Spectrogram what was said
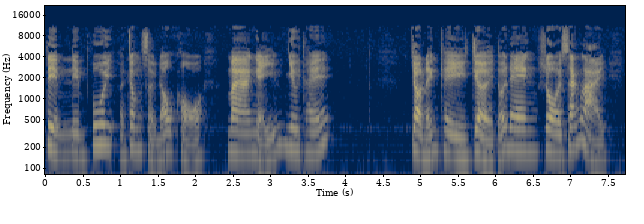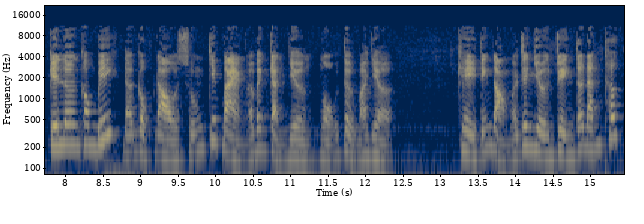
tìm niềm vui ở trong sự đau khổ mà nghĩ như thế. Cho đến khi trời tối đen rồi sáng lại, Kỳ Lương không biết đã gục đầu xuống chiếc bàn ở bên cạnh giường ngủ từ bao giờ. Khi tiếng động ở trên giường truyền tới đánh thức,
